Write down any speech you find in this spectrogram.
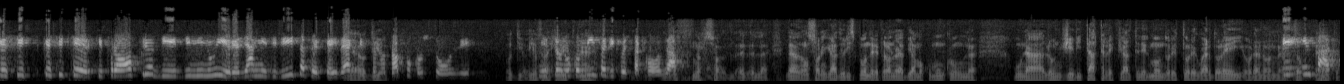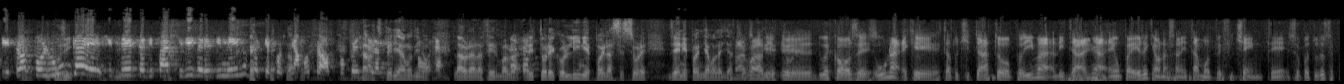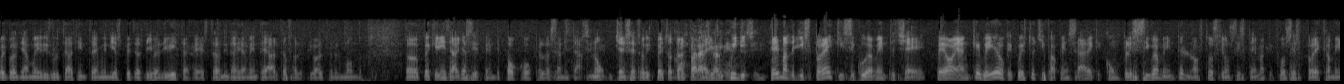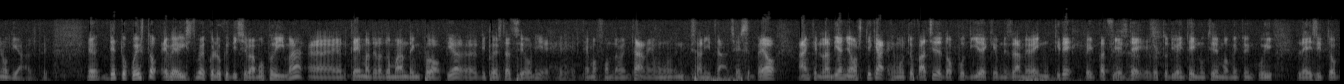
che si, che si, cerchi proprio di diminuire gli anni di vita perché i vecchi eh, sono troppo costosi. Oddio, io Mi sono convinta eh, di questa cosa. Non, so, non sono in grado di rispondere, però noi abbiamo comunque un, una longevità tra le più alte del mondo, Rettore, guardo lei, ora non... Sì, infatti, eh, troppo eh, lunga e si cerca di farci vivere di meno perché costiamo troppo, questa no, speriamo di no. Laura, la fermo, allora, Rettore Collini e poi l'assessore Zeni e poi andiamo dagli altri Ma guardi, eh, due cose, una è che è stato citato prima, l'Italia è un paese che ha una sanità molto efficiente, soprattutto se poi guardiamo i risultati in termini di aspettativa di vita, che è straordinariamente alta, fra le più alte del mondo. Uh, perché in Italia si spende poco per la sanità, sì. no? cioè nel senso rispetto ad altri paesi. Quindi sì. il tema degli sprechi sicuramente c'è, però è anche vero che questo ci fa pensare che complessivamente il nostro sia un sistema che forse spreca meno di altri. Eh, detto questo, è verissimo, è quello che dicevamo prima, eh, il tema della domanda impropria eh, di prestazioni è, è il tema fondamentale in sanità, cioè, se, però anche nella diagnostica è molto facile dopo dire che un esame era inutile per il paziente esatto. e questo diventa inutile nel momento in cui l'esito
